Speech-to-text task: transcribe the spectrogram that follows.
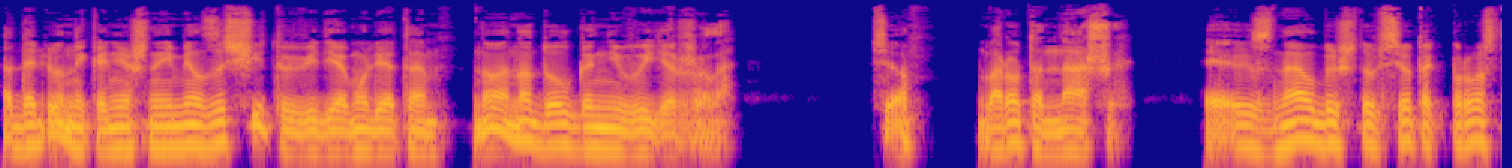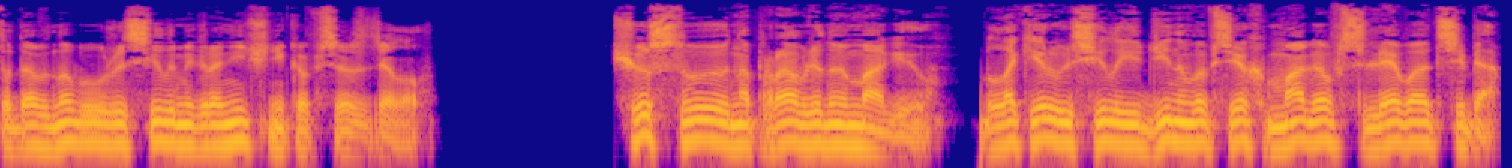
Одаренный, конечно, имел защиту в виде амулета, но она долго не выдержала. Все, ворота наши. Эх, знал бы, что все так просто, давно бы уже силами граничников все сделал. Чувствую направленную магию. Блокирую силы единого всех магов слева от себя,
